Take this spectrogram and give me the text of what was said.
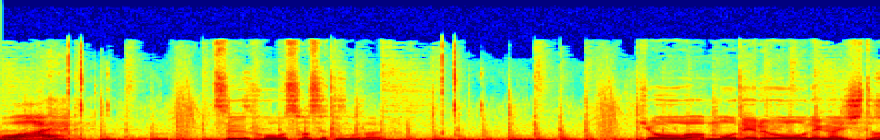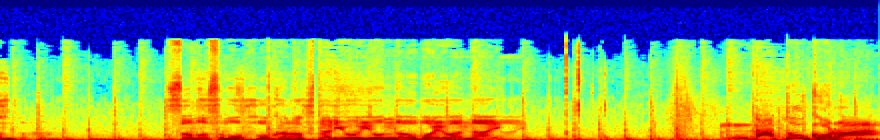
おい！通報させてもらう。今日はモデルをお願いしたんだ。そもそも他の二人を呼んだ覚えはない。だとこら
